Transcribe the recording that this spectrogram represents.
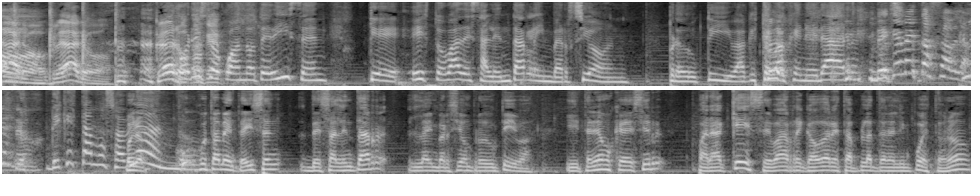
Claro, claro. Claro, Por porque- eso cuando te dicen que esto va a desalentar la inversión, productiva, que esto va a generar... ¿De qué me estás hablando? ¿De qué estamos hablando? ju- justamente dicen desalentar la inversión productiva. Y tenemos que decir para qué se va a recaudar esta plata en el impuesto, ¿no?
